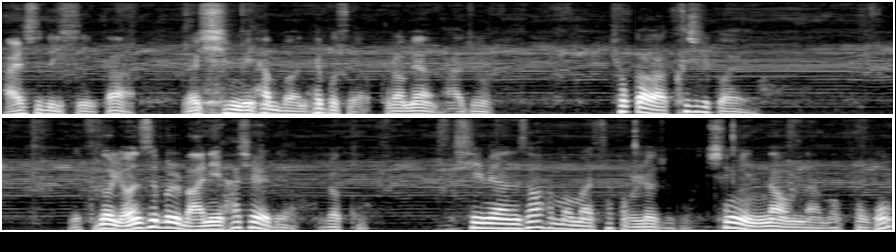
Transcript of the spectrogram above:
알 수도 있으니까 열심히 한번 해보세요. 그러면 아주 효과가 크실 거예요. 그걸 연습을 많이 하셔야 돼요. 이렇게 치면서 한 번만 싹 올려주고 층이 있나 없나 뭐 보고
